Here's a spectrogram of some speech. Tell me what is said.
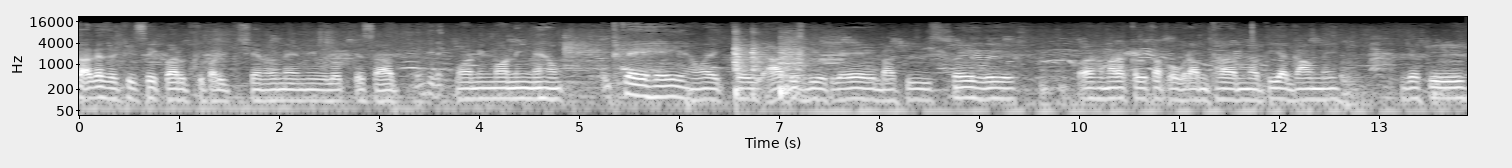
स्वागत है फिर से एक बार उत्तर पड़ी चैनल में न्यू लोग के साथ। मॉर्निंग मॉर्निंग में हम उठ गए हैं। हमारे कोई आर्टिस्ट भी उठ गए हैं, बाकी सोए हुए हैं। और हमारा कल का प्रोग्राम था मोतिया गाँव में, जो कि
